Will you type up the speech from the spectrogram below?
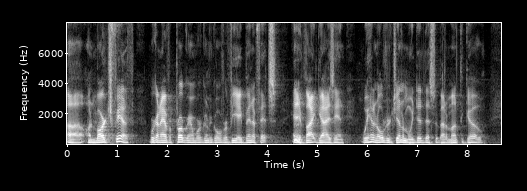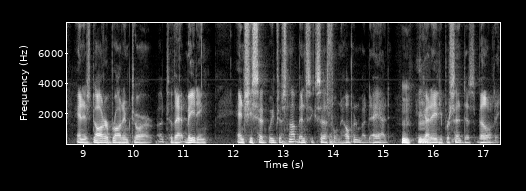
Uh, on March 5th, we're going to have a program. We're going to go over VA benefits and Hmm. invite guys in. We had an older gentleman. We did this about a month ago, and his daughter brought him to our uh, to that meeting, and she said, "We've just not been successful in helping my dad. Hmm. He got 80% disability.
